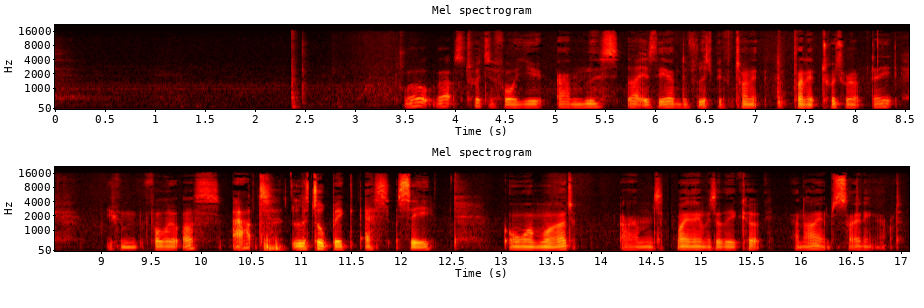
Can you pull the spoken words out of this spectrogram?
Well, that's Twitter for you, and this that is the end of Little Big Planet, Planet Twitter update. You can follow us at Little Big SC, all one word. And my name is Elliot Cook, and I am signing out.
